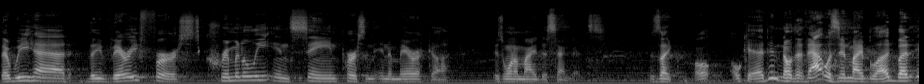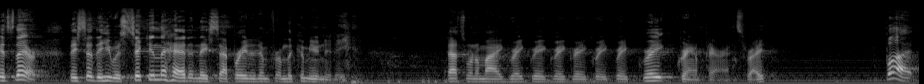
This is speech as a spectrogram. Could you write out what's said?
that we had the very first criminally insane person in America is one of my descendants. It's like, oh, okay, I didn't know that that was in my blood, but it's there. They said that he was sick in the head and they separated him from the community. That's one of my great, great, great, great, great, great, great grandparents, right? But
